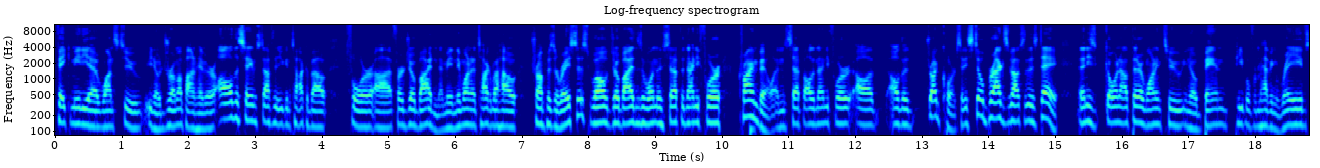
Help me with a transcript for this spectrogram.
fake media wants to, you know, drum up on him, are all the same stuff that you can talk about for uh, for Joe Biden. I mean, they want to talk about how Trump is a racist. Well, Joe Biden's the one who set up the '94 crime bill and set up all the '94 all, uh, all the drug courts that he still brags about to this day. And then he's going out there wanting to, you know, ban people from having raves.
